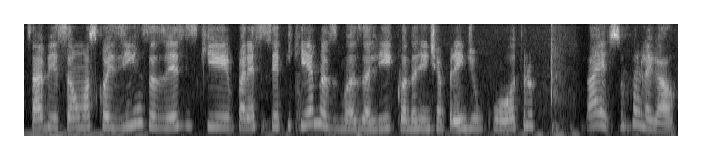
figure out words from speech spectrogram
Sabe? São umas coisinhas, às vezes, que parecem ser pequenas, mas ali, quando a gente aprende um com o outro, vai, é super legal.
